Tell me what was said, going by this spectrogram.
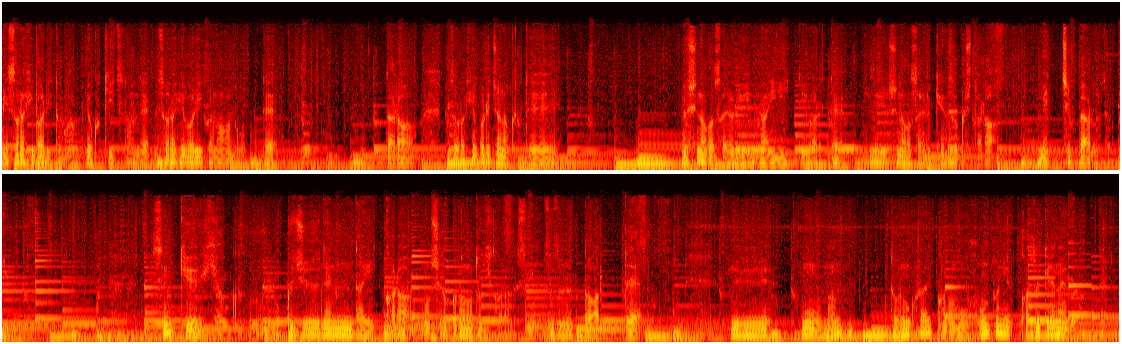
美空ひばりとかよく聞いてたんで美空ひばりかなと思って言ったら美空ひばりじゃなくて吉永小百合ないって言われてで吉永小百合検索したらめっちゃいっぱいあるんですよ。1960年代からもう白黒の時からですねずっとあってでもうなんどのぐらいかなもう本当に数えきれないぐらいあって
